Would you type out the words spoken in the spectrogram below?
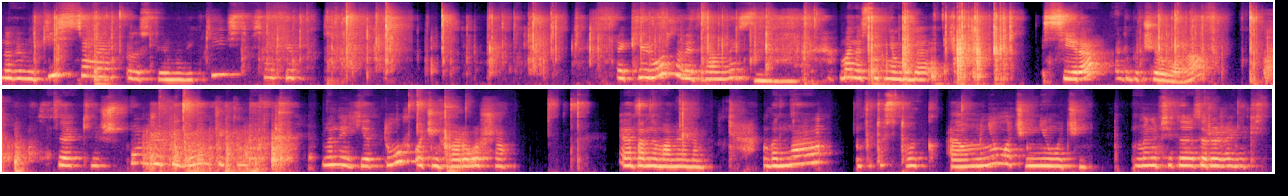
новими кістями, просто нові кісті всякі. Такі розові прям не знаю. У мене сукня буде сіра або червона. Такі шпонжики, гончики. У мене є туф, дуже хороша. Я, напевно, мамі дам. Вона водостойка, а у меня очень не очень. У меня всегда заражение кисти.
